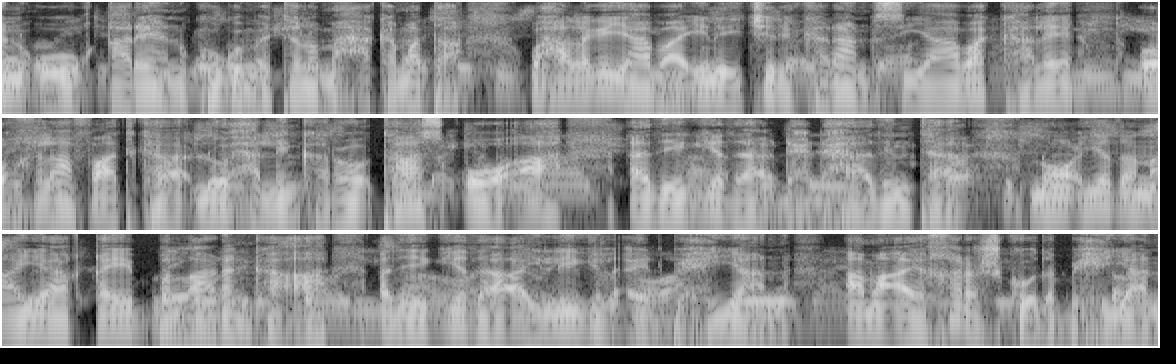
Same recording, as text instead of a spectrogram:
in uu qareen kugu matelo maxkamadda. waxaa laga yaabaa inay jiri karaan siyaabo kale oo khilaafaadka loo xallin karo taas oo ah adeegyada dhexdhexaadinta. noocyadan ayaa qayb ballaadhan ka ah adeegyada ay legal aid bixiyaan ama ay kharashkooda bixiyaan.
